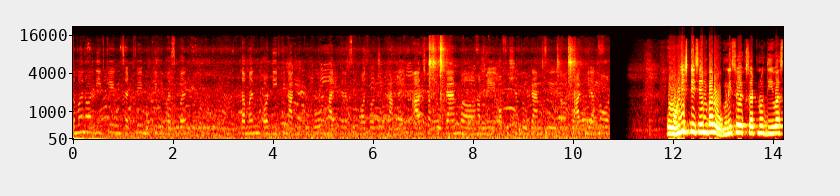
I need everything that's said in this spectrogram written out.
दमन और दीव के उनसठवें मुक्ति दिवस पर दमन और दीव के नागरिकों को हमारी तरफ से बहुत बहुत शुभकामनाएं आज का प्रोग्राम अ, हमने ऑफिशियल प्रोग्राम से अ, स्टार्ट किया था और ઓગણીસ ડિસેમ્બર ઓગણીસો એકસઠનો દિવસ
